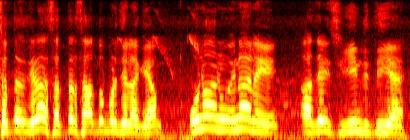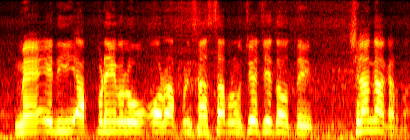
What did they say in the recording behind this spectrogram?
70 ਜਿਹੜਾ 70 ਸਾਲ ਤੋਂ ਉੱਪਰ ਚਲਾ ਗਿਆ, ਉਹਨਾਂ ਨੂੰ ਇਹਨਾਂ ਨੇ ਅੱਜ ਜਿਹੜੀ ਸਕੀਮ ਦਿੱਤੀ ਹੈ, ਮੈਂ ਇਹਦੀ ਆਪਣੇ ਵੱਲੋਂ ਔਰ ਆਪਣੀ ਸੰਸਥਾ ਵੱਲੋਂ ਚੇਚੇ ਤੌਰ ਤੇ ਸ਼ਲਾਘਾ ਕਰਦਾ।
